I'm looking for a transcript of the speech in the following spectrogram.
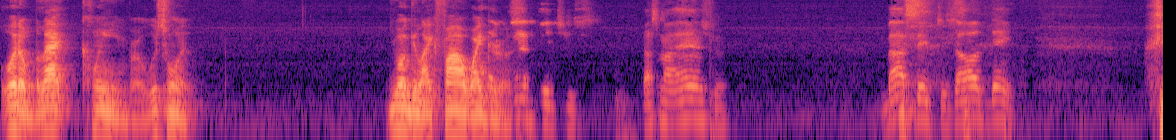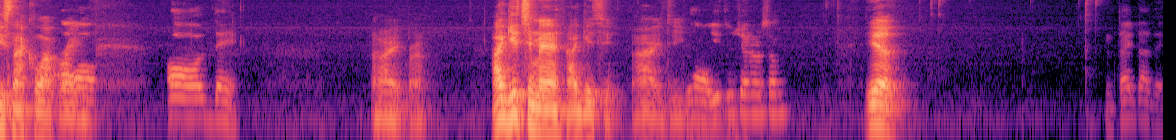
or the black queen, bro. Which one? You to get like five white girls? Bad bitches. That's my answer. Bad bitches all day, She's not cooperating. all, all day. All right, bro. I get you, man. I get you. All right, G. Know, YouTube channel or something? Yeah. Type that there.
